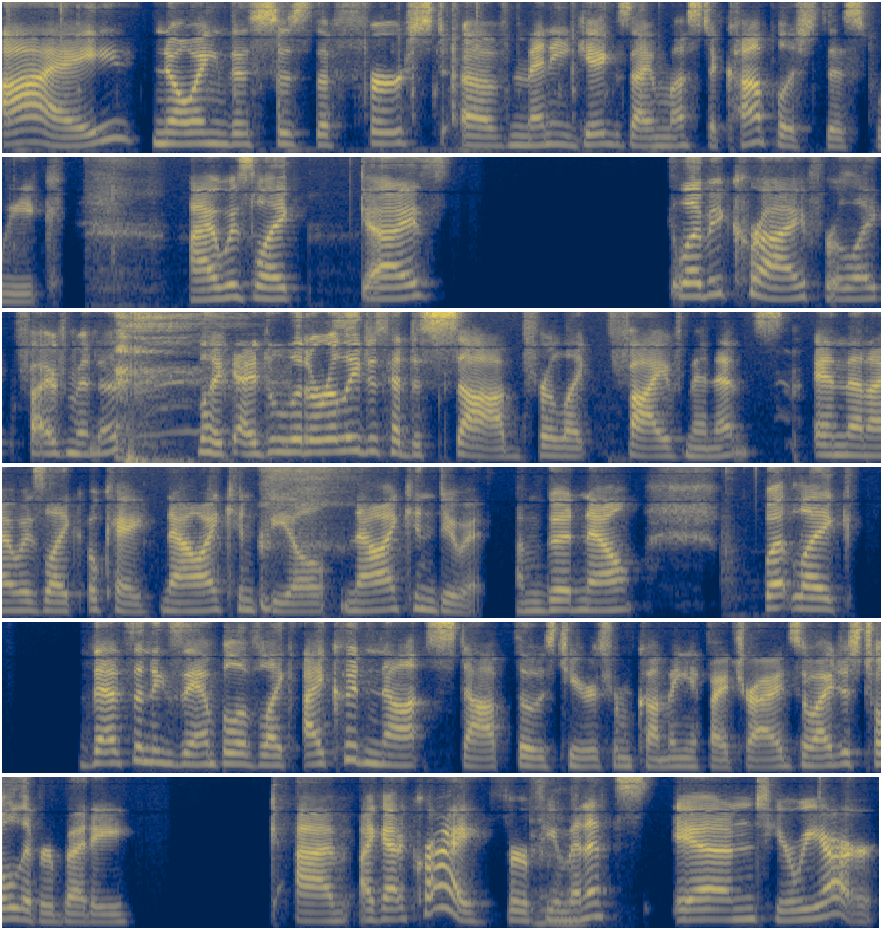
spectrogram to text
i knowing this is the first of many gigs i must accomplish this week i was like guys let me cry for like five minutes. Like i literally just had to sob for like five minutes. And then i was like okay now i can feel now i can do it. I'm good now. But like that's an example of like I could not stop those tears from coming if I tried. So I just told everybody I, I got to cry for a few Yeah. minutes, and here we are.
